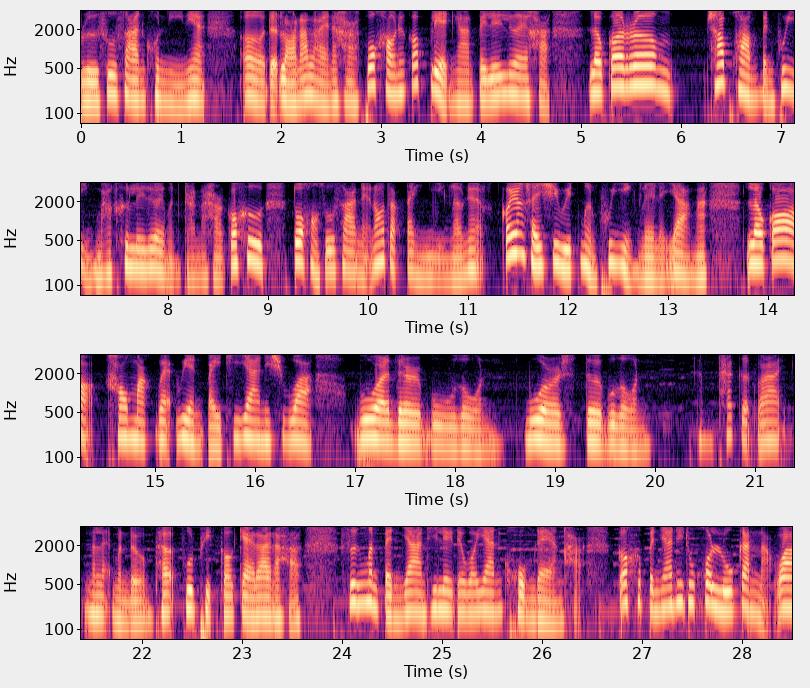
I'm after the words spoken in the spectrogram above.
หรือซูซานคนนี้เนี่ยเเดือดร้อนอะไรนะคะ พวกเขาเนี่ยก็เปลี่ยนงานไปเรื่อยๆค่ะ แล้วก็เริ่ม ชอบความเป็นผู้หญิงมากขึ้นเรื่อยๆเหมือนกันนะคะ ก็คือตัวของซูซานเนี่ยนอกจากแต่งหญิงแล้วเนี่ยก็ยังใช้ชีวิตเหมือนผู้หญิงเลยหลายอย่างนะ แล้วก็เขามักแวะเวียนไปที่ย่านที่ชื่อว่าบัวเดอร์บูโลนบัวเดอร์บูโลนถ้าเกิดว่านั่นแหละเหมือนเดิม ถ้าพูดผิดก็แก้ได้นะคะ ซึ่งมันเป็นย่านที่เรียกได้ว่าย่านโคมแดงค่ะ ก็คือเป็นย่านที่ทุกคนรู้กันนะว่า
